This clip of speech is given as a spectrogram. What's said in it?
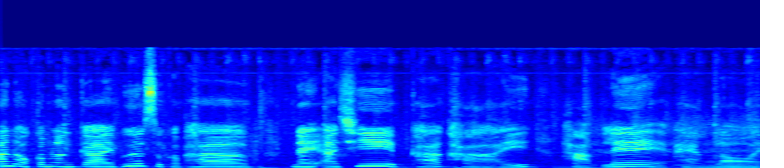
การออกกำลังกายเพื่อสุขภาพ ในอาชีพ ค้าขาย หาบเล่ แผงลอย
